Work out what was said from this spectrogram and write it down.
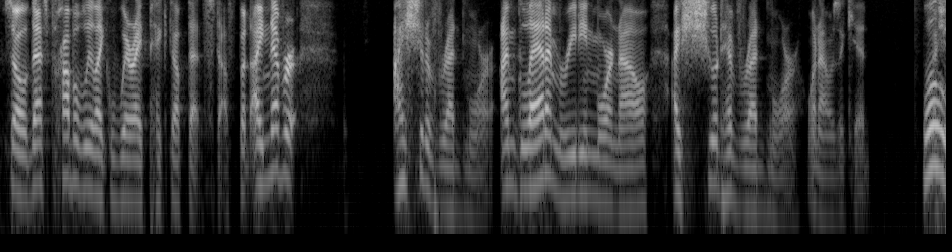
So that's probably like where I picked up that stuff. But I never I should have read more. I'm glad I'm reading more now. I should have read more when I was a kid. Well,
